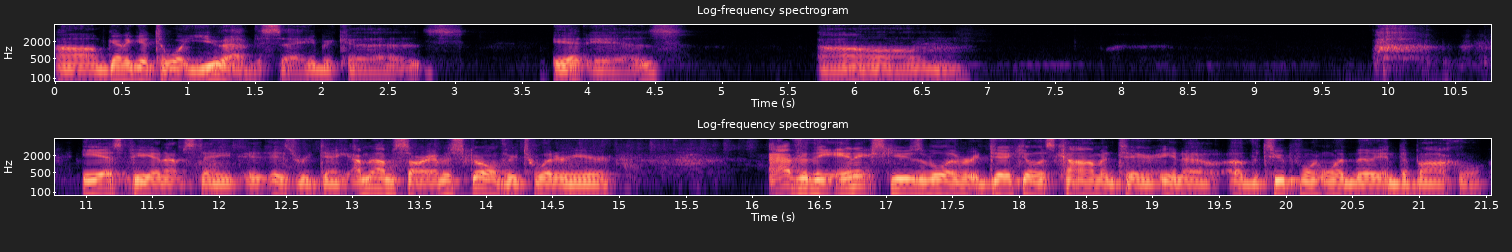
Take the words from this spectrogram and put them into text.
I'm going to get to what you have to say because it is. Um, ESPN Upstate is, ridiculous. I'm, I'm sorry. I'm just scrolling through Twitter here. After the inexcusable and ridiculous commentary, you know, of the 2.1 million debacle,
